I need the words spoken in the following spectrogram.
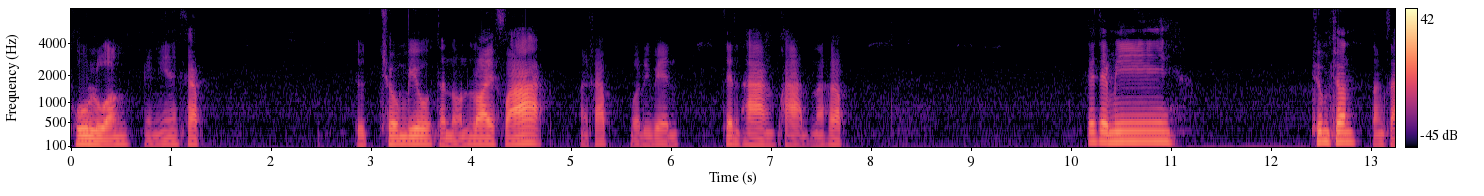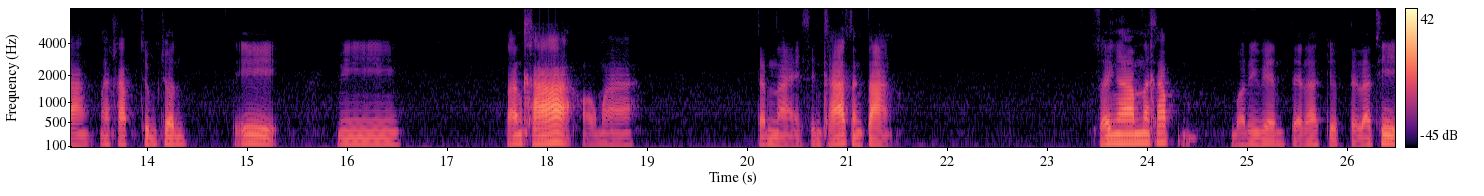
ภูหลวงอย่างนี้นะครับ จุดชมวิวถนนลอยฟ้านะครับ บริเวณเส้นทางผ่านนะครับ ก็จะมีชุมชนต่างๆนะครับ ชุมชนที่มีร้านค้าออกมาจำหน่ายสินค้าต่างๆ สวยงามนะครับ บริเวณแต่ละจุดแต่ละที่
